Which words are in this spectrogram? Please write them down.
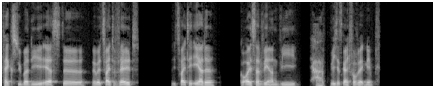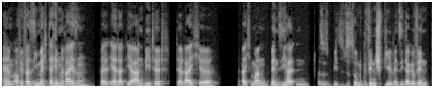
Facts über die erste, über die zweite Welt, die zweite Erde geäußert werden, wie, ja, will ich jetzt gar nicht vorwegnehmen. Ähm, auf jeden Fall, sie möchte da hinreisen, weil er das ihr anbietet, der reiche, reiche Mann, wenn sie halt ein, also wie so ein Gewinnspiel, wenn sie da gewinnt,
